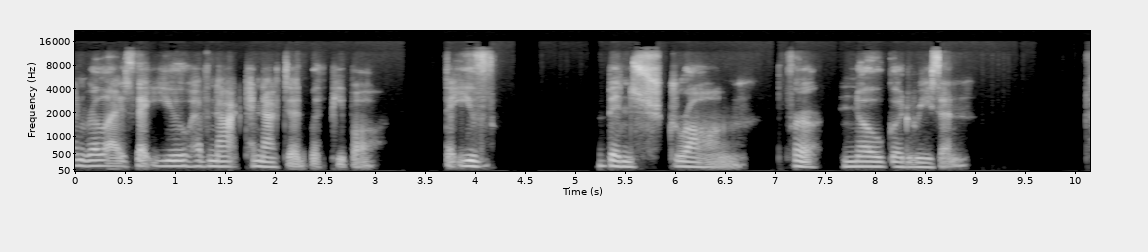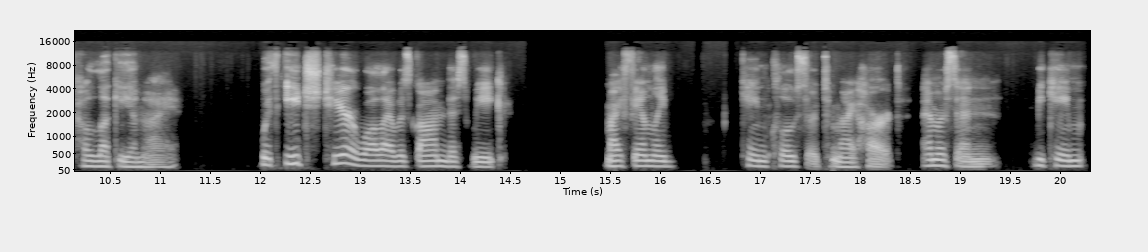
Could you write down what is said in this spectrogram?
and realize that you have not connected with people, that you've been strong for no good reason. How lucky am I? With each tear while I was gone this week, my family came closer to my heart. Emerson became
